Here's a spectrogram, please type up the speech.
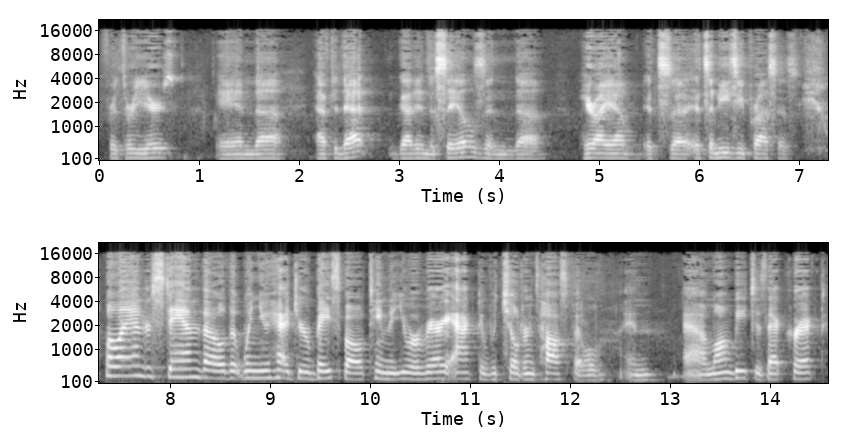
for three years, and uh, after that got into sales, and uh, here I am. It's uh, it's an easy process. Well, I understand, though, that when you had your baseball team, that you were very active with Children's Hospital in uh, Long Beach. Is that correct?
